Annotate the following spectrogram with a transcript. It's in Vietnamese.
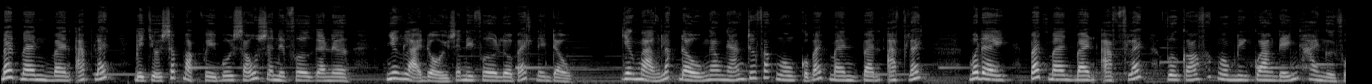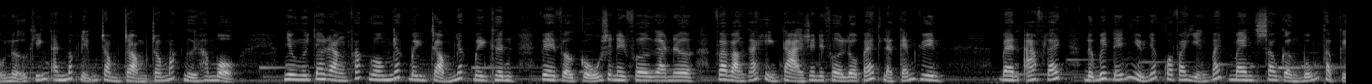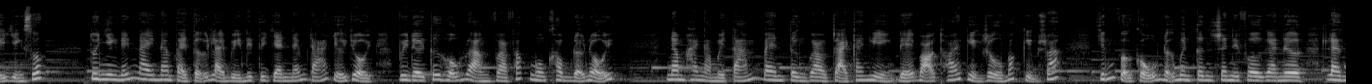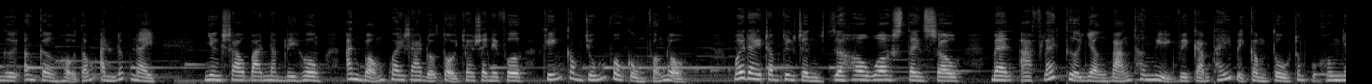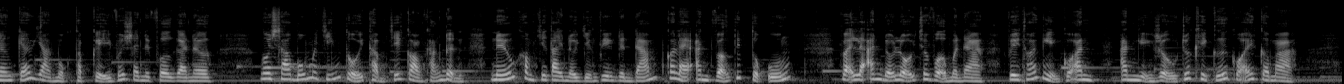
Batman Ben Affleck bị chửi sắp mặt vì bôi xấu Jennifer Garner, nhưng lại đội Jennifer Lopez lên đầu. Dân mạng lắc đầu ngao ngán trước phát ngôn của Batman Ben Affleck. Mới đây, Batman Ben Affleck vừa có phát ngôn liên quan đến hai người phụ nữ khiến anh mất điểm trầm trọng trong mắt người hâm mộ. Nhiều người cho rằng phát ngôn nhất biên trọng nhất biên khinh về vợ cũ Jennifer Garner và bạn gái hiện tại Jennifer Lopez là kém duyên. Ben Affleck được biết đến nhiều nhất qua vai diễn Batman sau gần 4 thập kỷ diễn xuất. Tuy nhiên đến nay, nam tài tử lại bị netizen ném đá dữ dội vì đời tư hỗn loạn và phát ngôn không đỡ nổi. Năm 2018, Ben từng vào trại cai nghiện để bỏ thoái nghiện rượu mất kiểm soát. Chính vợ cũ nữ minh tinh Jennifer Garner là người ân cần hộ tống anh lúc này. Nhưng sau 3 năm ly hôn, anh bỗng quay ra đổ tội cho Jennifer, khiến công chúng vô cùng phẫn nộ. Mới đây trong chương trình The Howard Stern Show, Ben Affleck thừa nhận bản thân nghiện vì cảm thấy bị cầm tù trong cuộc hôn nhân kéo dài một thập kỷ với Jennifer Garner. Ngôi sao 49 tuổi thậm chí còn khẳng định nếu không chia tay nữ diễn viên đình đám, có lẽ anh vẫn tiếp tục uống. Vậy là anh đổ lỗi cho vợ mình à, vì thói nghiện của anh, anh nghiện rượu trước khi cưới cô ấy cơ mà.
